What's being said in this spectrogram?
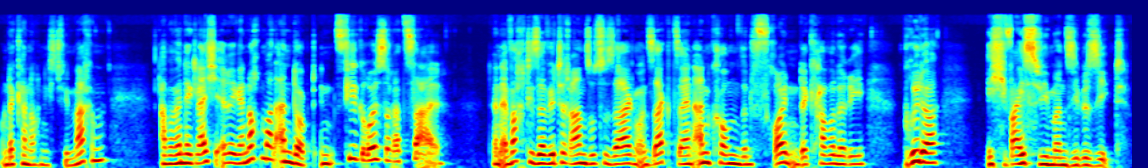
und er kann auch nicht viel machen. Aber wenn der gleiche Erreger nochmal andockt, in viel größerer Zahl, dann erwacht dieser Veteran sozusagen und sagt seinen ankommenden Freunden der Kavallerie, Brüder, ich weiß, wie man sie besiegt.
